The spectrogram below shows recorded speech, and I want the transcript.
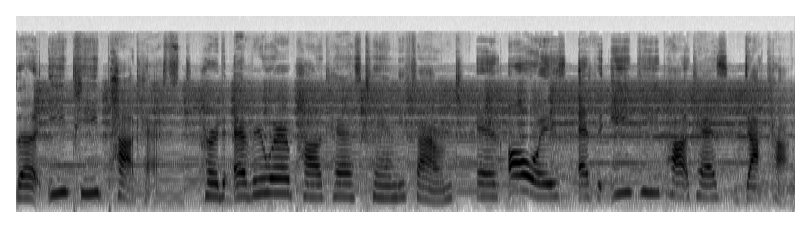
The EP Podcast. Heard everywhere podcasts can be found, and always at the E eppodcast.com.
